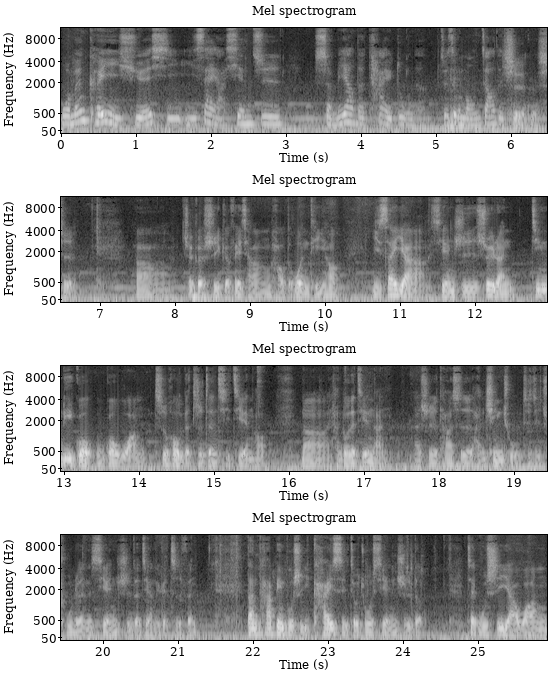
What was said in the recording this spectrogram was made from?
我们可以学习以赛亚先知什么样的态度呢？就这个蒙召的经过。嗯、是是啊，这个是一个非常好的问题哈。以赛亚先知虽然经历过五国王之后的执政期间哈，那很多的艰难。但是他是很清楚自己出任先知的这样的一个职分，但他并不是一开始就做先知的。在乌西亚王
